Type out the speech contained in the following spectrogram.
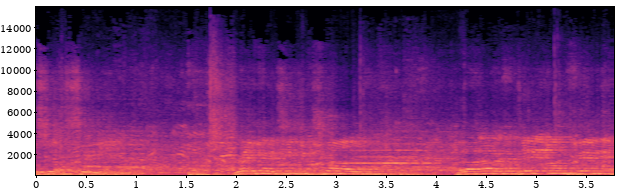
we shall see. Right now, control, but another day unfinished.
